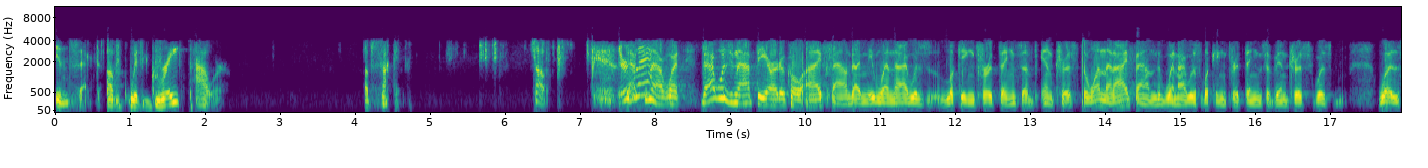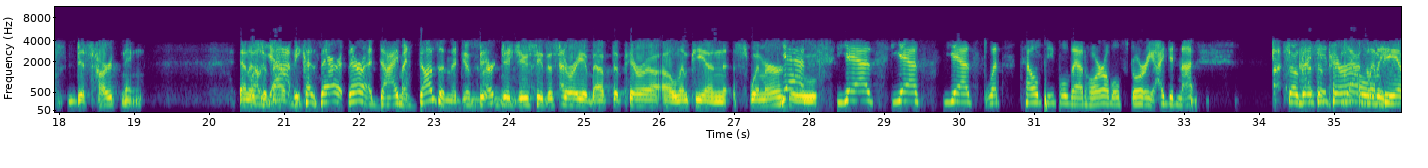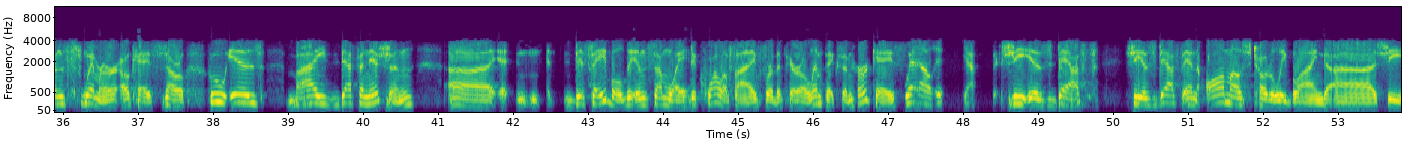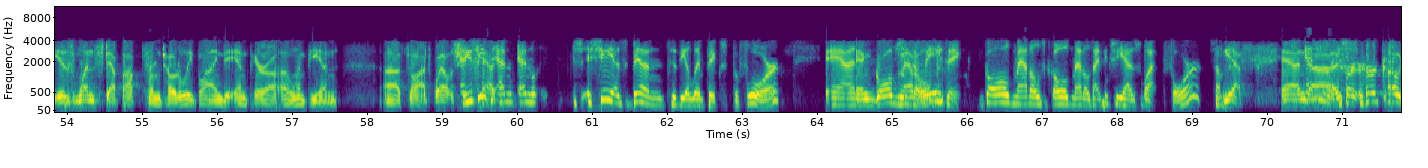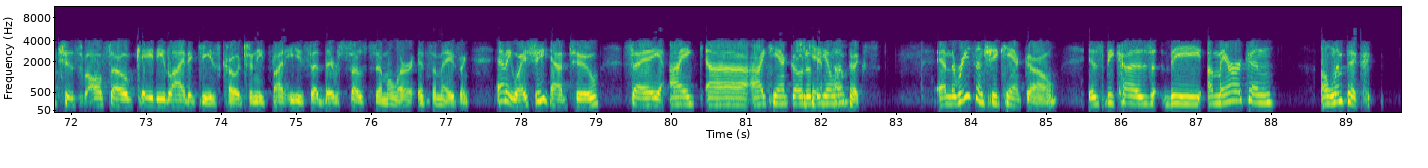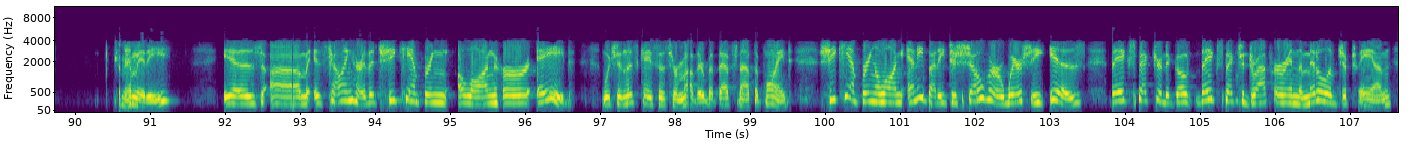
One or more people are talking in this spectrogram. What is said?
insect of with great power of sucking. So there's That's that. not what that was not the article I found. I mean when I was looking for things of interest. The one that I found when I was looking for things of interest was was disheartening. And well, it's yeah, about because they're they're a dime a dozen. The did, did you see the story about the para Olympian swimmer Yes, who yes, yes, yes. Let's tell people that horrible story. I did not. So there's a Paralympian swimmer, okay, so who is by definition uh, disabled in some way to qualify for the Paralympics. In her case, well, it, yeah, she is deaf. She is deaf and almost totally blind. Uh, she is one step up from totally blind in Paralympian uh, thought. Well, she's, and, she's had, and, and she has been to the Olympics before, and and gold medals. Amazing gold medals, gold medals. I think she has what four? Something. Yes, and Anyway, uh, her her coach is also Katie Ledecky's coach, and he thought he said they're so similar. It's amazing. Anyway, she had to say, "I uh, I can't go She to can't the come. Olympics," and the reason she can't go is because the American Olympic committee is um, is telling her that she can't bring along her aide, which in this case is her mother, but that's not the point. She can't bring along anybody to show her where she is. They expect her to go. They expect to drop her in the middle of Japan,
